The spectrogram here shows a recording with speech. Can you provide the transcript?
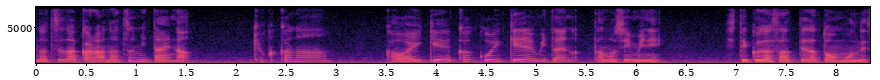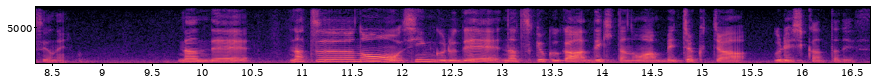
夏だから夏みたいな曲かな。可愛い系？かっこいい系？みたいな。楽しみにしてくださってだと思うんですよね。なんで夏のシングルで夏曲ができたのはめちゃくちゃ嬉しかったです。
